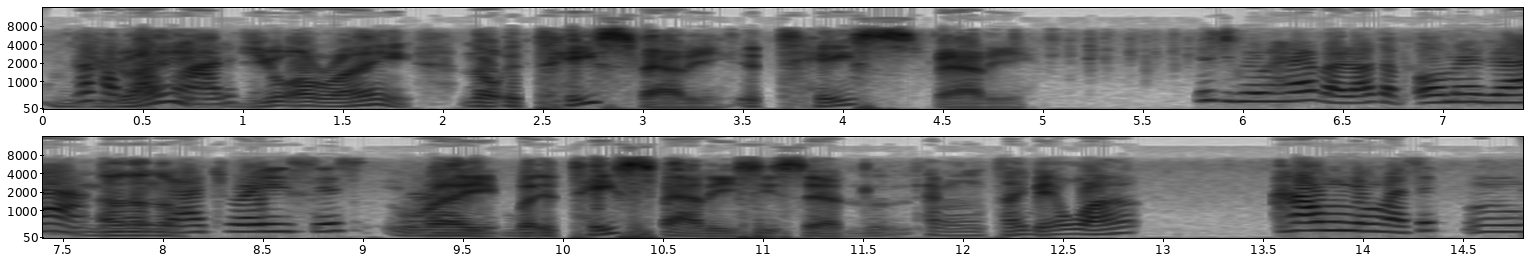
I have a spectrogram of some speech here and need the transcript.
Nó không bão hòa Right, you are right. No, it tastes fatty. It tastes fatty. It will have a lot of omega, No, no, no. omega 3, 6. Right, but it tastes fatty. She said, ăn thấy béo quá. Không nhưng mà sẽ ừ,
